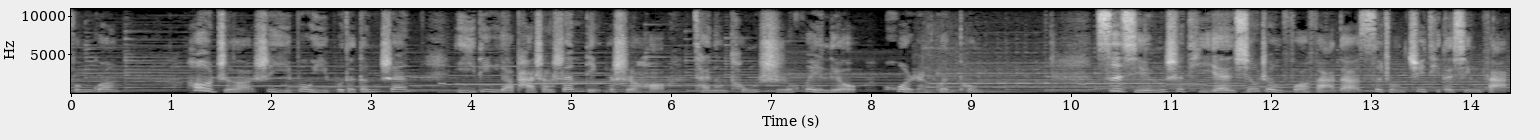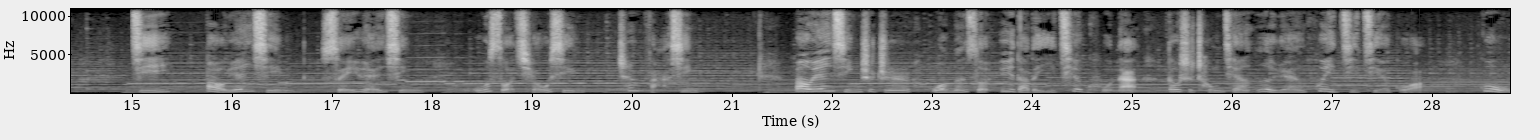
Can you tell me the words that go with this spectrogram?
风光，后者是一步一步的登山，一定要爬上山顶的时候，才能同时汇流，豁然贯通。四行是体验修正佛法的四种具体的行法，即报冤行、随缘行、无所求行、称法行。报冤行是指我们所遇到的一切苦难都是从前恶缘汇集结果，故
